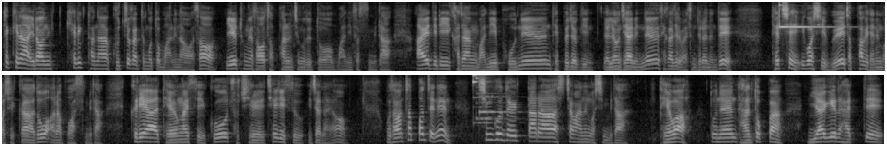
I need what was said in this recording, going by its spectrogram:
특히나 이런 캐릭터나 굿즈 같은 것도 많이 나와서 이를 통해서 접하는 친구들도 많이 있었습니다. 아이들이 가장 많이 보는 대표적인 연령 제한 있는 세 가지를 말씀드렸는데 대체 이것이 왜 접하게 되는 것일까도 알아보았습니다. 그래야 대응할 수 있고 조치를 취해질 수 있잖아요. 우선 첫 번째는 친구들 따라 시청하는 것입니다. 대화 또는 단톡방 이야기를 할 때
